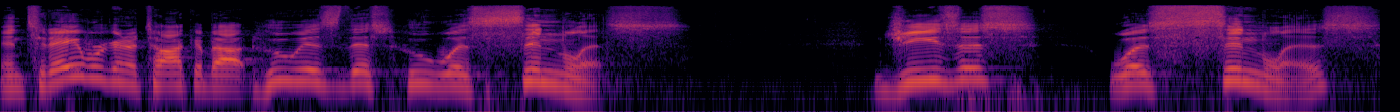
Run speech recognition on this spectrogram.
And today we're going to talk about who is this who was sinless. Jesus was sinless.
